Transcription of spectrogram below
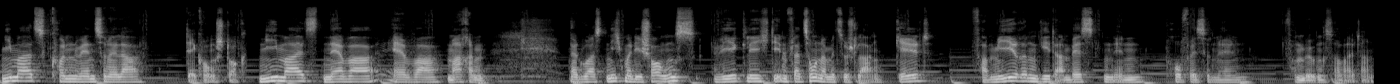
Niemals konventioneller Deckungsstock. Niemals, never, ever machen. Na, du hast nicht mal die Chance, wirklich die Inflation damit zu schlagen. Geld vermehren geht am besten in professionellen Vermögensverwaltern.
